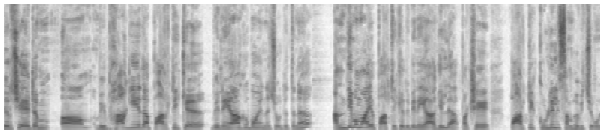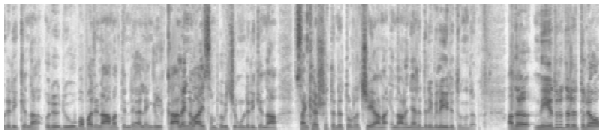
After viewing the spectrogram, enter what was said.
തീർച്ചയായിട്ടും വിഭാഗീയത പാർട്ടിക്ക് വിനയാകുമോ എന്ന ചോദ്യത്തിന് അന്തിമമായ പാർട്ടിക്ക് അത് വിനയാകില്ല. പക്ഷേ പാർട്ടിക്കുള്ളിൽ സംഭവിച്ചുകൊണ്ടിരിക്കുന്ന ഒരു രൂപപരിണാമത്തിന്റെ അല്ലെങ്കിൽ കാലങ്ങളായി സംഭവിച്ചുകൊണ്ടിരിക്കുന്ന സംഘർഷത്തിന്റെ തുടർച്ചയാണ് എന്നാണ് ഞാനിതിനെ വിലയിരുത്തുന്നത്. അത് നേതൃതലത്തിലോ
